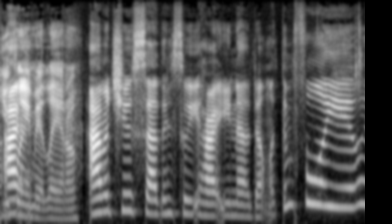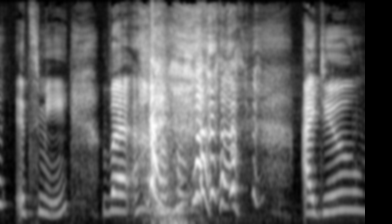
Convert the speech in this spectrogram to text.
You I, claim Atlanta. I'm a true Southern sweetheart. You know, don't let them fool you. It's me. But um, I do.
